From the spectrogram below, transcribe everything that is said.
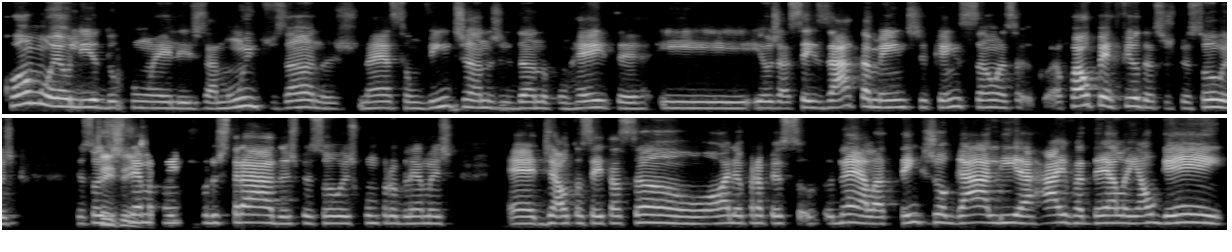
como eu lido com eles há muitos anos, né? São 20 anos lidando com hater, e eu já sei exatamente quem são, essa, qual é o perfil dessas pessoas. Pessoas sim, extremamente sim. frustradas, pessoas com problemas é, de autoaceitação, olha para a pessoa, né, ela tem que jogar ali a raiva dela em alguém.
